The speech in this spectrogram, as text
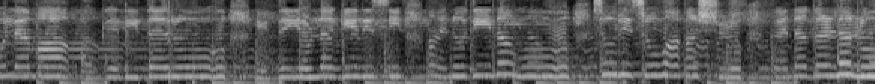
ಉಲಮ ಅಗಲಿದರು ಇದೆಯೊಳಗಿರಿಸಿ ಅನುದಿನವೂ ಸುರಿಸುವ ಅಶ್ರು ಕನಗಳಲು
